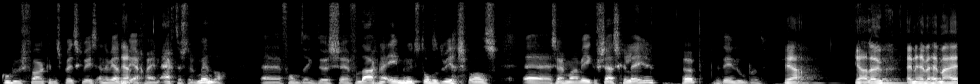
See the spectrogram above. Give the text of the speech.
Kudus vaak in de spits geweest. En dan werd Ja. Bergwijn echt een stuk minder, vond ik. Dus vandaag na één minuut stond het weer zoals zeg maar een week of zes geleden. Hup, meteen doelpunt. Ja, ja leuk. En, eh, maar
